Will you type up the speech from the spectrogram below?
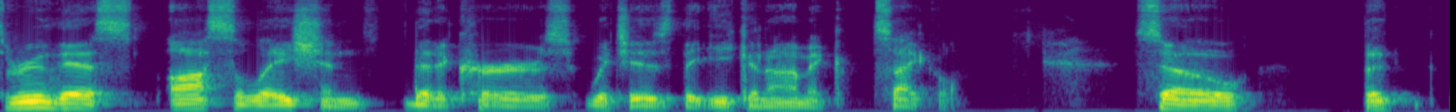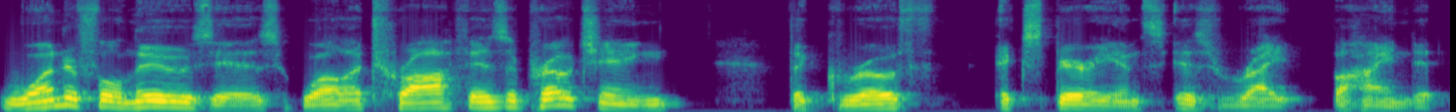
through this oscillation that occurs, which is the economic cycle. So the wonderful news is, while a trough is approaching, the growth experience is right behind it.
